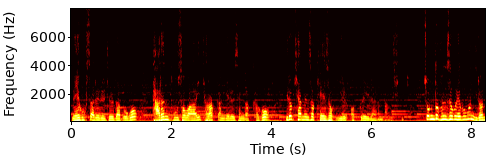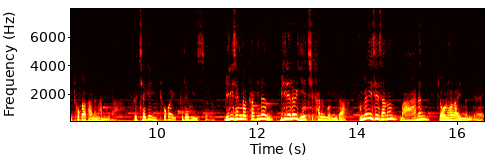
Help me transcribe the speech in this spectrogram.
외국 사례를 들여다보고 다른 부서와의 결합 관계를 생각하고 이렇게 하면서 계속 일 업그레이드 하는 방식이죠. 좀 더 분석을 해보면 이런 표가 가능합니다. 그 책에 이 표가 그대로 있어요. 미리 생각하기는 미래를 예측하는 겁니다. 분명히 세상은 많은 변화가 있는데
